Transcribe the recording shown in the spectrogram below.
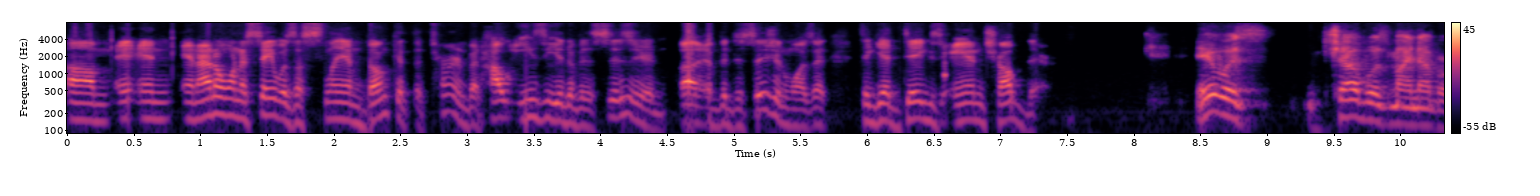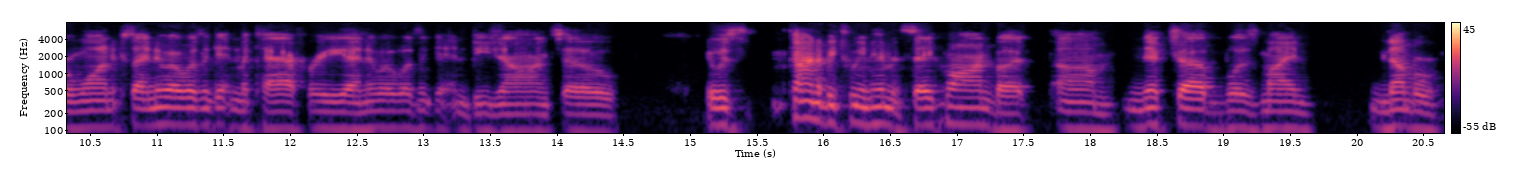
Um, and and I don't want to say it was a slam dunk at the turn, but how easy of a decision uh, of a decision was it to get Diggs and Chubb there? It was Chubb was my number one because I knew I wasn't getting McCaffrey, I knew I wasn't getting Bijan, so it was kind of between him and Saquon. But um, Nick Chubb was my number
